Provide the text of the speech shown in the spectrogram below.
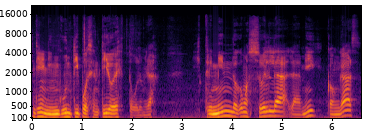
No tiene ningún tipo de sentido esto, boludo, mirá. Es cómo suelda la MIG con gas.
